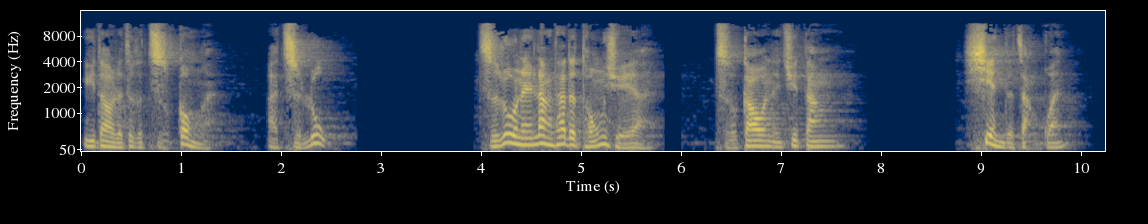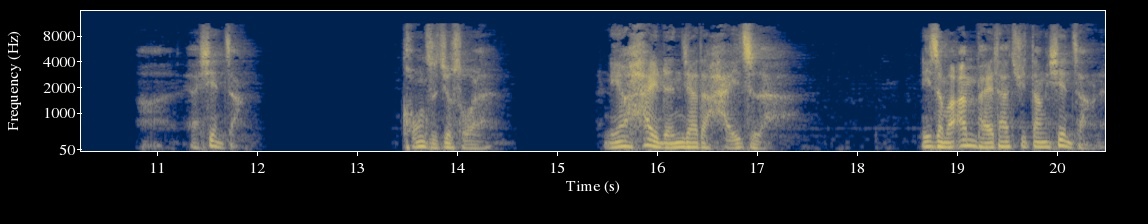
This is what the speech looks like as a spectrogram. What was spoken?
遇到了这个子贡啊，啊子路，子路呢让他的同学啊，子高呢去当县的长官，啊，县长。孔子就说了：“你要害人家的孩子啊？你怎么安排他去当县长呢？”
